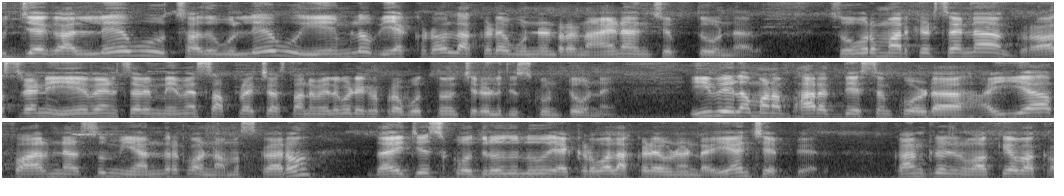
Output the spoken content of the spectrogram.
ఉద్యోగాలు లేవు చదువులు లేవు ఏం లేవు ఎక్కడో అక్కడే ఉండండి నాయన అని చెప్తూ ఉన్నారు. సూపర్ మార్కెట్స్ అయినా గ్రాసరీ అయినా ఏవైనా సరే మేమే సప్లై చేస్తాను వీళ్ళు కూడా ఇక్కడ ప్రభుత్వం చర్యలు తీసుకుంటూ ఉన్నాయి. ఈ వేళ మన భారతదేశం కూడా అయ్యా ఫారినర్స్ మీ అందరికీ నమస్కారం. దయచేసి కొద్ది రోజులు ఎక్కడ వాళ్ళు అక్కడే ఉండండి అయ్యా అని చెప్పారు. కంక్లూజన్ ఒకే ఒక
